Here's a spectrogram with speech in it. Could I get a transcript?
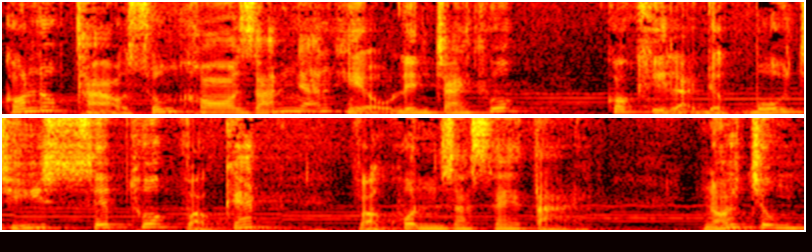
Có lúc Thảo xuống kho dán nhãn hiệu lên chai thuốc Có khi lại được bố trí xếp thuốc vào két Và khuân ra xe tải. Nói chung,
